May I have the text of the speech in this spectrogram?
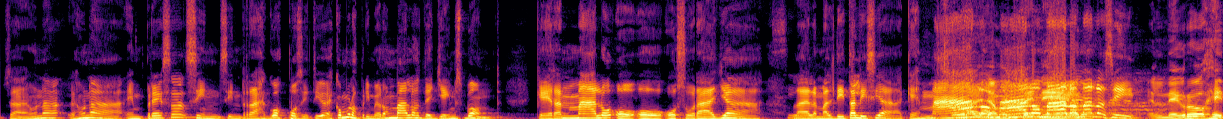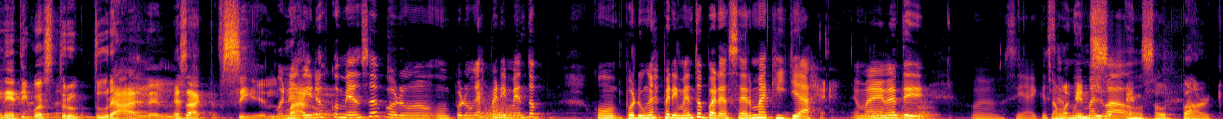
O sea, es una, es una empresa sin, sin rasgos positivos. Es como los primeros malos de James Bond, que eran malos, o, o, o Soraya, Sí. la de la maldita Alicia, que es malo, Soraya malo, Montenegro. malo, malo, sí. El negro genético estructural. el- Exacto. Sí, el Bueno, malo. el virus comienza por un, un- por un experimento como por un experimento para hacer maquillaje. Imagínate. Bueno, sí, hay que ser muy en, malvado. en South Park.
